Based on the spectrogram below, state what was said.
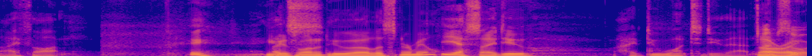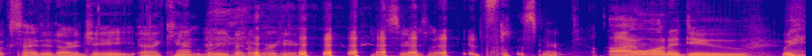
I thought. Hey, you Let's- guys want to do a listener mail? Yes, I do. I do want to do that. I'm All so excited, RJ. I can't believe it over here. Seriously. It's listener mail. I want to do. We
